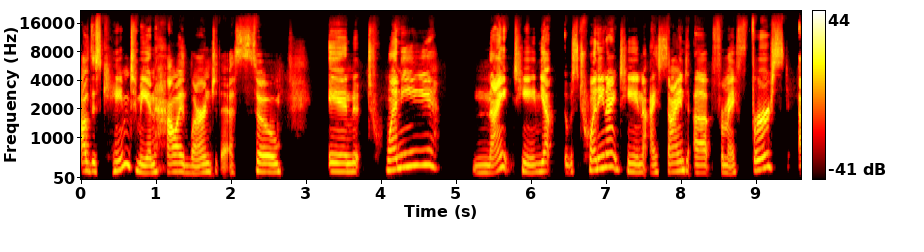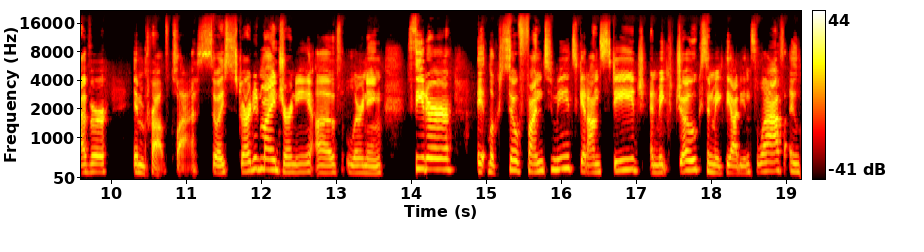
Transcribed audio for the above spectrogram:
how this came to me and how I learned this. So, in 20 2019. Yep, it was 2019. I signed up for my first ever improv class. So I started my journey of learning theater. It looked so fun to me to get on stage and make jokes and make the audience laugh. I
